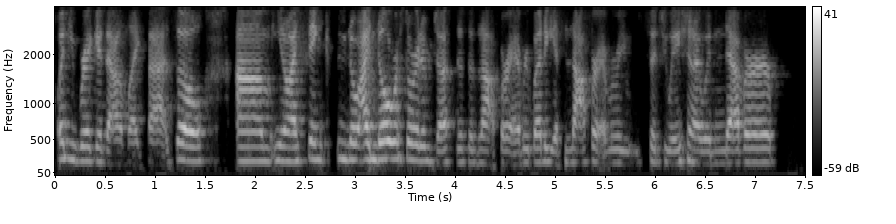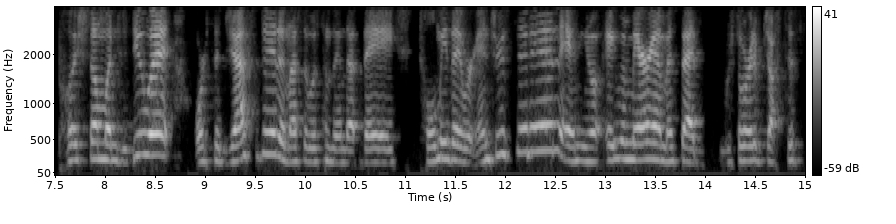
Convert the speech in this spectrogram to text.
when you break it down like that. So, um, you know, I think you know I know restorative justice is not for everybody. It's not for every situation. I would never push someone to do it or suggest it unless it was something that they told me they were interested in. And you know, even Mariame has said restorative justice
